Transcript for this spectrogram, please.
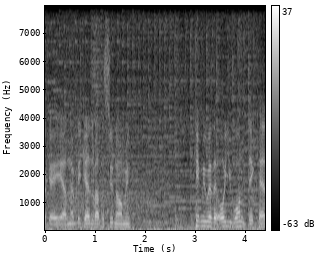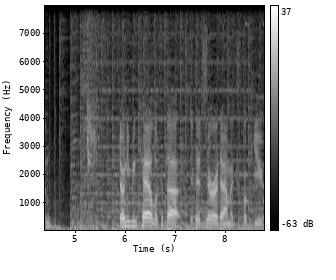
Okay, yeah, nobody cares about the tsunami. Hit me with it all you want, dickhead. Don't even care, look at that. It did zero damage, fuck you.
